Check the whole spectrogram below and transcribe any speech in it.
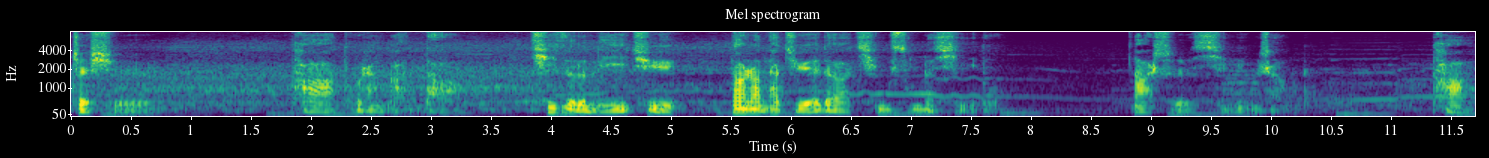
这时，他突然感到，妻子的离去，倒让他觉得轻松了许多。那是心灵上的，他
